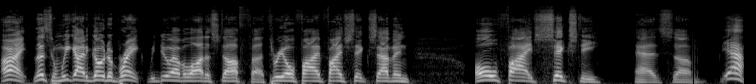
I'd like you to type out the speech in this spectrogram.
All right, listen, we got to go to break. We do have a lot of stuff. Uh, 305 567 0560. As, um, yeah,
